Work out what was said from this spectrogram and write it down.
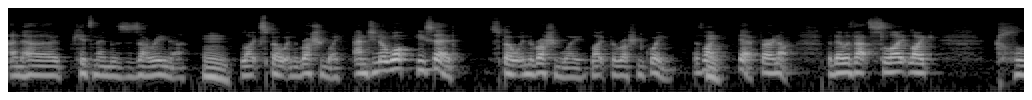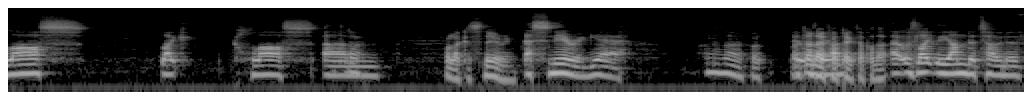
and her kid's name was Zarina, like spelt in the Russian way. And you know what he said? Spelt in the Russian way, like the Russian Queen. It's like, yeah, fair enough. But there was that slight like class, like class, um, Well, like a sneering. a sneering, yeah. I don't know if I. I don't know if I under- picked up on that. It was like the undertone of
